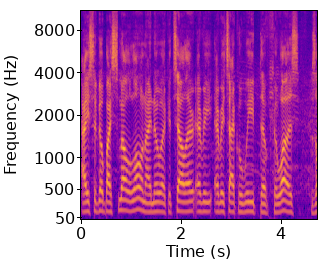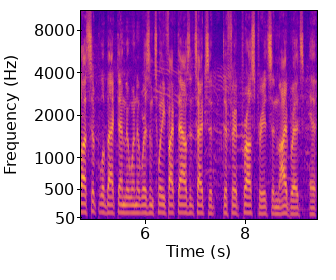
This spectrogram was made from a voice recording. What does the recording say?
I used to go by smell alone. I knew I could tell every every type of weed that there was. It was a lot simpler back then than when there wasn't 25,000 types of different crossbreeds and hybrids. It-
